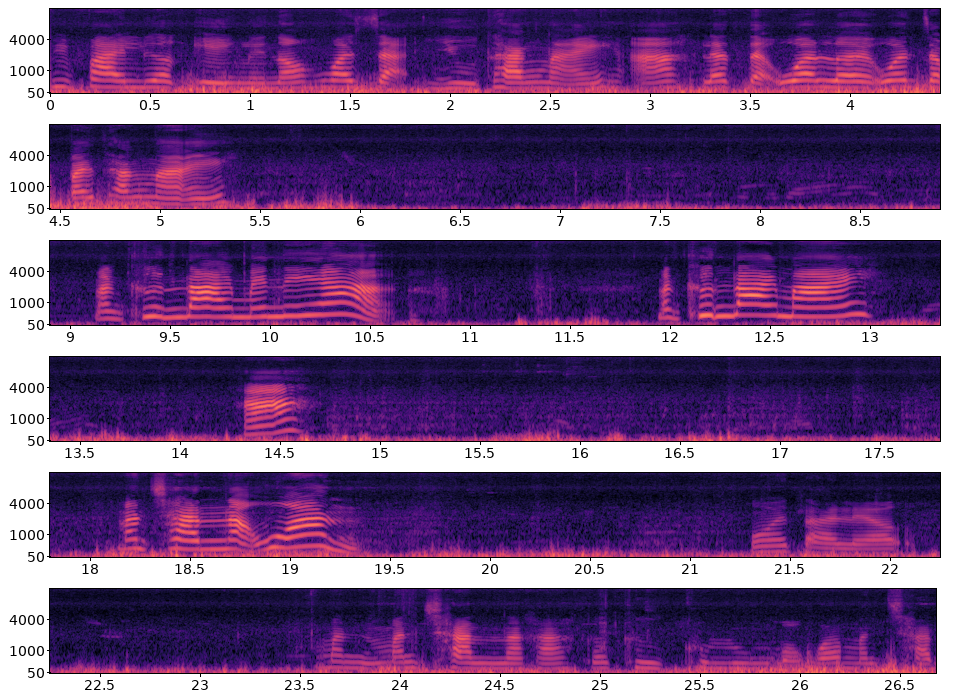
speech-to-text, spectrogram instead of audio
พี่ฝ้ายเลือกเองเลยเนาะว่าจะอยู่ทางไหนอะแล้วแต่อ้วนเลยอ้วนจะไปทางไหน มันขึ้นได้ไหมเนี่ย มันขึ้นได้ไหมฮะ มันชันนะอ้วน โอ้ยตายแล้ว มันมันชันนะคะ ก็คือคุณลุงบอกว่ามันชัน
